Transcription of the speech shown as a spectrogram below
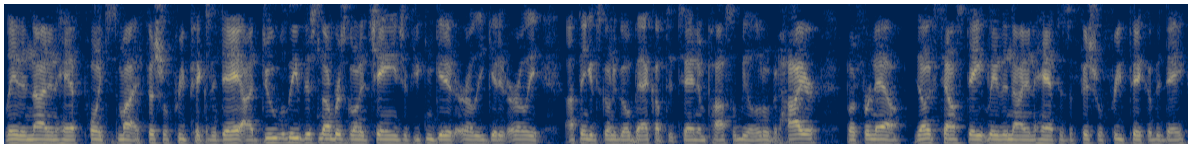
Lay the nine and a half points is my official free pick of the day. I do believe this number is going to change. If you can get it early, get it early. I think it's going to go back up to 10 and possibly a little bit higher. But for now, Youngstown State, lay the nine and a half is official free pick of the day.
